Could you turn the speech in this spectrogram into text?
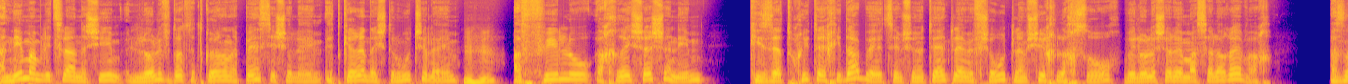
אני ממליץ לאנשים לא לפדות את קרן הפנסיה שלהם, את קרן ההשתלמות שלהם, mm-hmm. אפילו אחרי שש שנים, כי זו התוכנית היחידה בעצם שנותנת להם אפשרות להמשיך לחסוך ולא לשלם מס על הרווח. אז,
